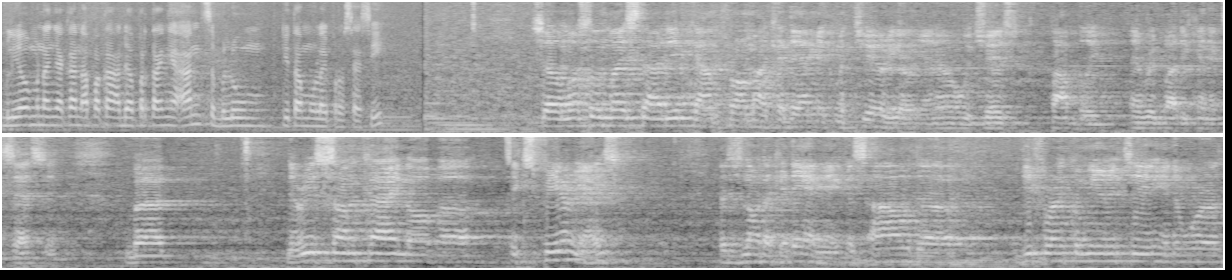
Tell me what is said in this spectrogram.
Beliau menanyakan apakah ada pertanyaan sebelum kita mulai prosesi. So most of my study come from academic material, you know, which is public. Everybody can access it. But there is some kind of uh, experience that is not academic. It's how the different community in the world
